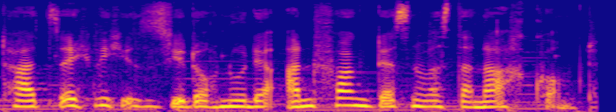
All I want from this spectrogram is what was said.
Tatsächlich ist es jedoch nur der Anfang dessen, was danach kommt.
